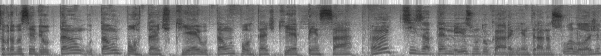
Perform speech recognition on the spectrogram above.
Só para você ver o tão, o tão importante que é, o tão importante que é pensar antes até mesmo do cara entrar na sua loja,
